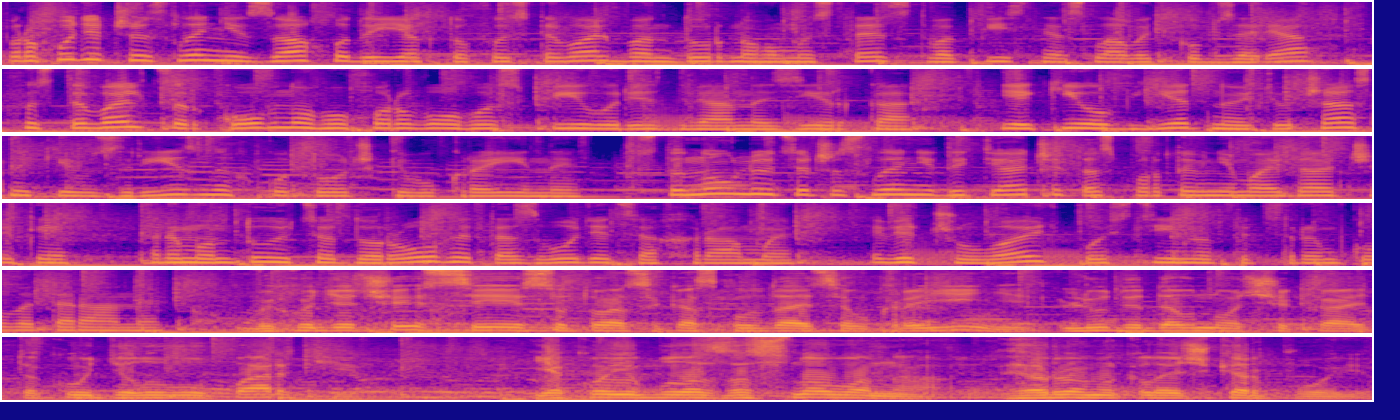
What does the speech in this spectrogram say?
Проходять численні заходи, як то фестиваль бандурного мистецтва Пісня славить Кобзаря, фестиваль церковного хорового співу Різдвяна зірка, які об'єднують учасників з різних куточків України. Встановлюються численні дитячі та спортивні майданчики, ремонтуються дороги та зводяться храми. Відчувають постійну підтримку ветерани. Виходячи з цієї ситуації, яка складається в країні, люди давно чекають таку ділову партію, якою була заснована Героєм Миколаївич Карпою.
